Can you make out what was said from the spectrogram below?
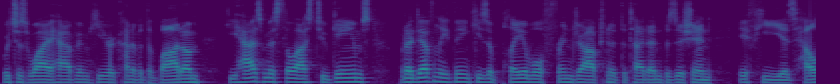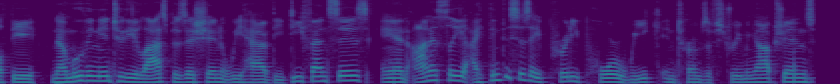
which is why I have him here kind of at the bottom. He has missed the last two games, but I definitely think he's a playable fringe option at the tight end position if he is healthy. Now, moving into the last position, we have the defenses, and honestly, I think this is a pretty poor week in terms of streaming options.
